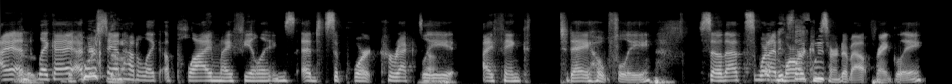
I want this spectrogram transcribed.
i Yes. like i understand not. how to like apply my feelings and support correctly i think today hopefully so that's what Well, i'm more like with- concerned about frankly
